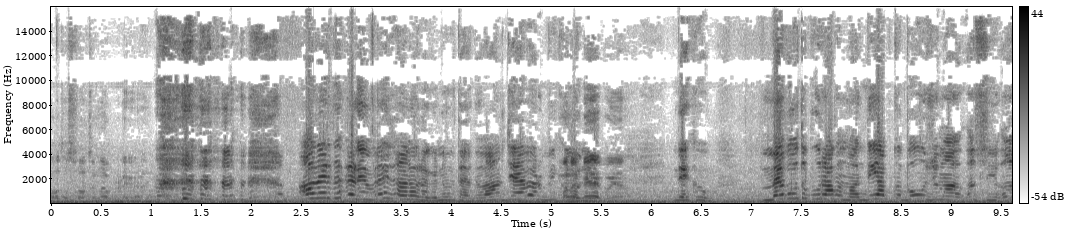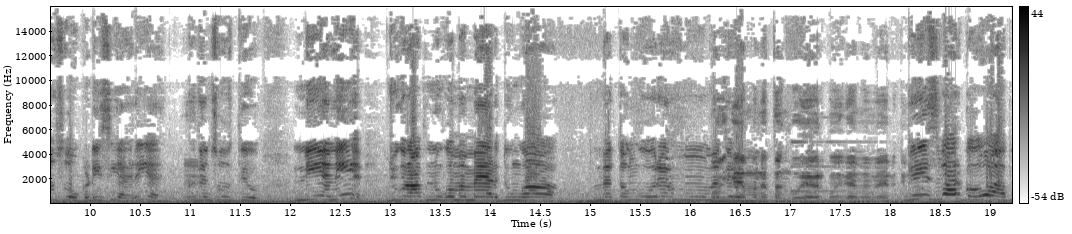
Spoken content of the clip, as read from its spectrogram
वो तो सोचना पड़ेगा आ मेरे तो कड़े परेशान हो रहे नु बता दो आप जय और भी मना खोल क्या कोई यहाँ? देखो मैं वो तो पूरा घुमाती आपका बहुत जमा असी- अ, सोकड़ी सी आ रही है कितने सोचती हो नहीं है नहीं जुगर आप नु को मैं मार दूँगा मैं तंग हो रहा हूँ मैं तेरे मैंने यार कोई मैं बीस बार कहो आप।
